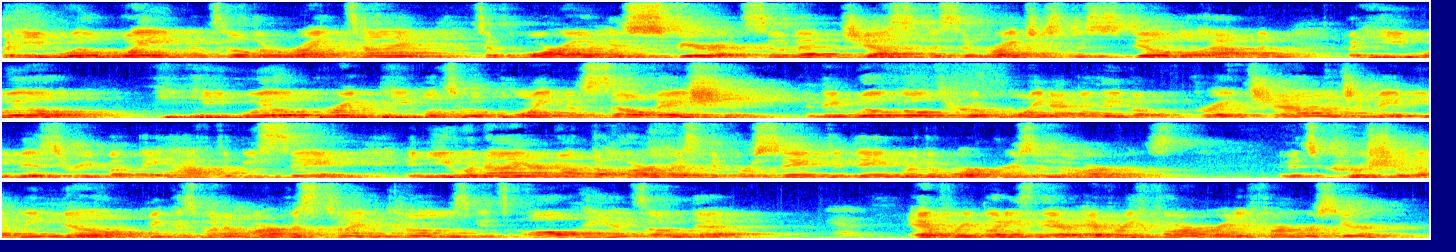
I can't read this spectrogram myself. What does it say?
But he will wait until the right time to pour out his spirit so that justice and righteousness still will happen, but he will he will bring people to a point of salvation. And they will go through a point, I believe, of great challenge and maybe misery, but they have to be saved. And you and I are not the harvest if we're saved today. We're the workers in the harvest. And it's crucial that we know because when a harvest time comes, it's all hands on deck. Everybody's there. Every farmer, any farmers here?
